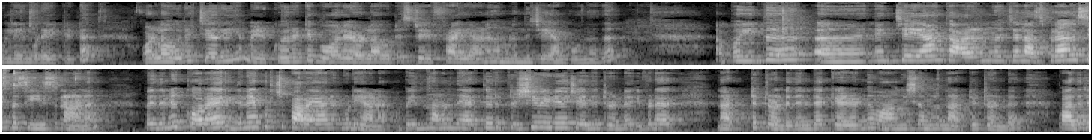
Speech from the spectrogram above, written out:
ഉള്ളിയും കൂടെ ഇട്ടിട്ട് ഉള്ള ഒരു ചെറിയ മെഴുക്കുരട്ടി പോലെയുള്ള ഒരു സ്റ്റീർ ഫ്രൈ ആണ് നമ്മളിന്ന് ചെയ്യാൻ പോകുന്നത്. അപ്പോൾ ഇത് ഞാൻ ചെയ്യാൻ കാരണം എന്ന് വെച്ചാൽ അസ്പരാഗസ് ഇപ്പോൾ സീസണാണ്. അപ്പോൾ ഇതിന് കുറേ ഇതിനെക്കുറിച്ച് പറയാനും കൂടിയാണ്. അപ്പോൾ ഇത് നമ്മൾ നേരത്തെ ഒരു കൃഷി വീഡിയോ ചെയ്തിട്ടുണ്ട്. ഇവിടെ നട്ടിട്ടുണ്ട്. ഇതിന്റെ കിഴങ്ങ് വാങ്ങിച്ച് നമ്മൾ നട്ടിട്ടുണ്ട്. അപ്പോൾ അതിൽ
